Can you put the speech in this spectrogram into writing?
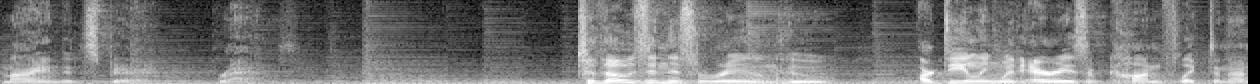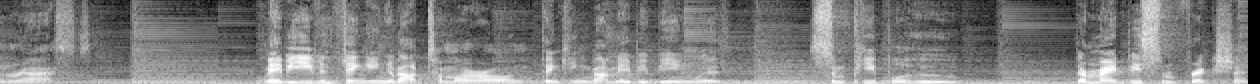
mind, and spirit. Rest. To those in this room who are dealing with areas of conflict and unrest, maybe even thinking about tomorrow and thinking about maybe being with some people who there might be some friction,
